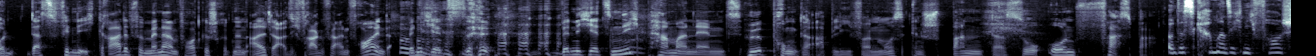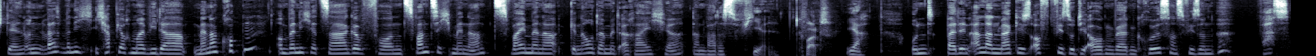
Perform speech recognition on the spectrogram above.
Und das finde ich gerade für Männer im fortgeschrittenen Alter. Also ich frage für einen Freund, wenn ich jetzt, wenn ich jetzt nicht permanent Höhepunkte abliefern muss, entspannt das so unfassbar. Und das kann man sich nicht vorstellen. Und wenn ich, ich habe ja auch immer wieder Männergruppen. Und wenn ich jetzt sage, von 20 Männern zwei Männer genau damit erreiche, dann war das viel. Quatsch. Ja. Und bei den anderen merke ich es oft, wie so die Augen werden größer. Es ist wie so ein, was?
